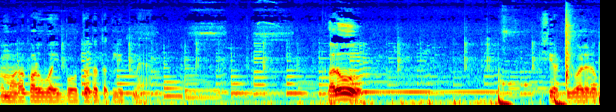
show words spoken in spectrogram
हमारा कालू भाई बहुत ज़्यादा तकलीफ़ में है। कालू। किसी हड्डी वाले लोग,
